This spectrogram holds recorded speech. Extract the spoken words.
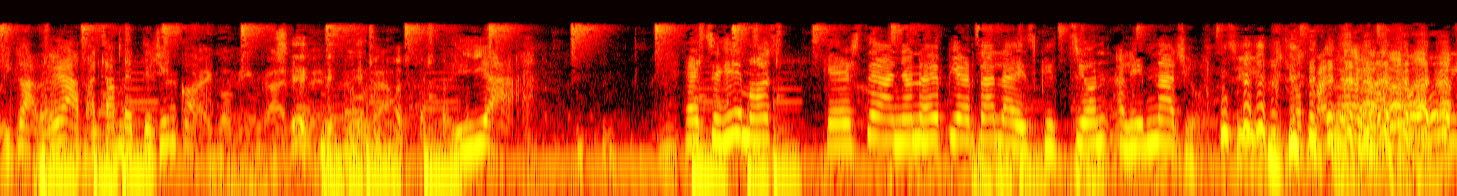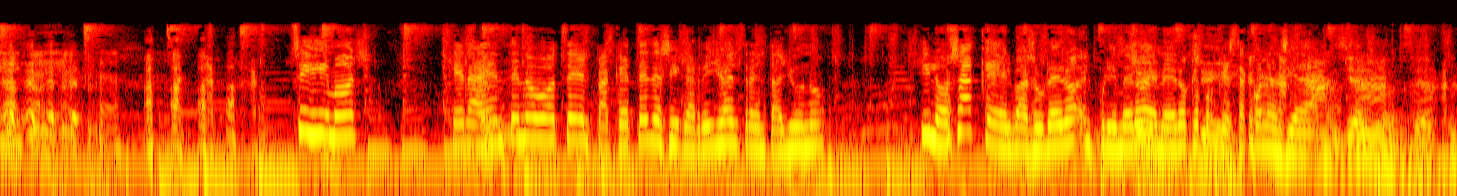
Oiga, vea, faltan 25. Ya. Exigimos que este año no se pierda la inscripción al gimnasio. Sí. Exigimos que la gente no bote el paquete de cigarrillos del 31 y lo saque del basurero el primero de enero que sí. porque está con ansiedad. Cierto, cierto.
